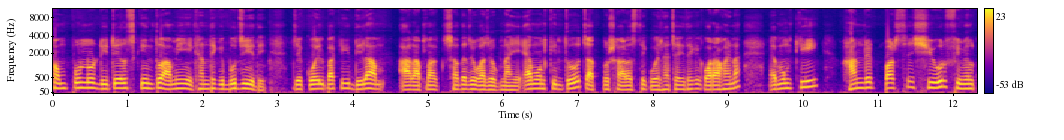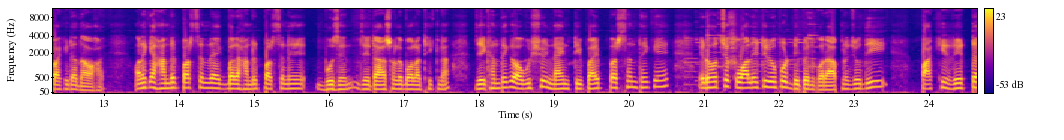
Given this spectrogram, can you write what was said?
সম্পূর্ণ ডিটেলস কিন্তু আমি এখান থেকে বুঝিয়ে দিই যে কোয়েল পাখি দিলাম আর আপনার সাথে যোগাযোগ নাই। এমন কিন্তু চাঁদপুর সারাস্তি কোয়েল হ্যাচারি থেকে করা হয় না এবং কি হান্ড্রেড পারসেন্ট শিওর ফিমেল পাখিটা দেওয়া হয়। অনেকে হান্ড্রেড পার্সেন্টে একবারে হান্ড্রেড পার্সেন্টে বুঝেন যেটা আসলে বলা ঠিক না, যে এখান থেকে অবশ্যই নাইনটি ফাইভ পার্সেন্ট থেকে এটা হচ্ছে কোয়ালিটির উপর ডিপেন্ড করে। আপনি যদি পাখির রেটটা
